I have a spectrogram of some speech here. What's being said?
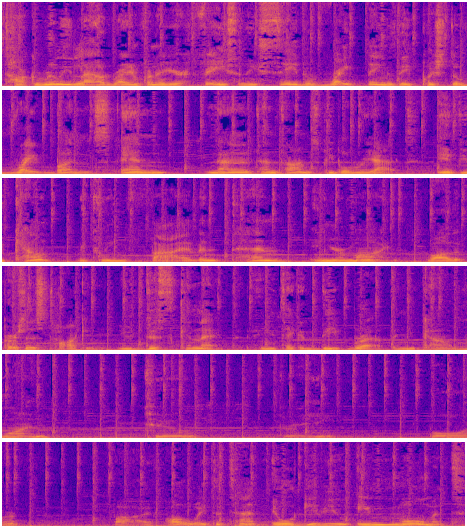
talk really loud right in front of your face and they say the right things, they push the right buttons, and nine out of ten times people react. If you count between five and ten in your mind while the person is talking, you disconnect and you take a deep breath and you count one, two, three, four, five, all the way to ten. It will give you a moment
